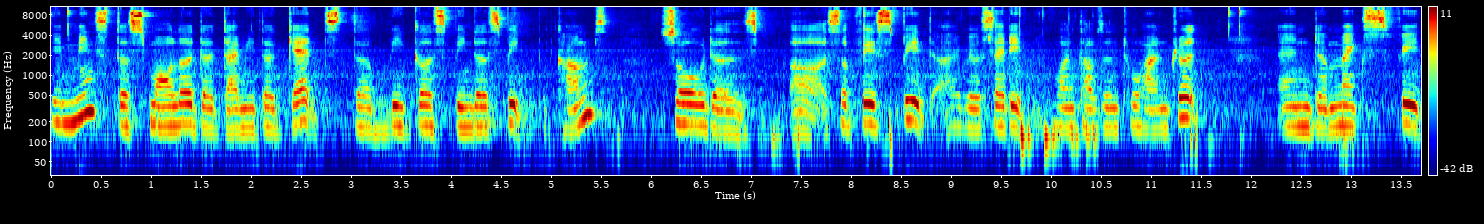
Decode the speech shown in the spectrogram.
It means the smaller the diameter gets the bigger spindle speed becomes. So the uh, surface speed I will set it 1200 and the max speed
